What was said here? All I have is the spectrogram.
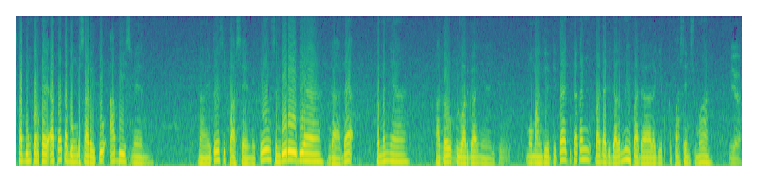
tabung porte apa tabung besar itu habis, men. Nah, itu si pasien itu sendiri dia, nggak ada temennya atau Hmm. keluarganya gitu. Mau manggil kita, kita kan pada di dalam nih, pada lagi ke pasien semua. Iya.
